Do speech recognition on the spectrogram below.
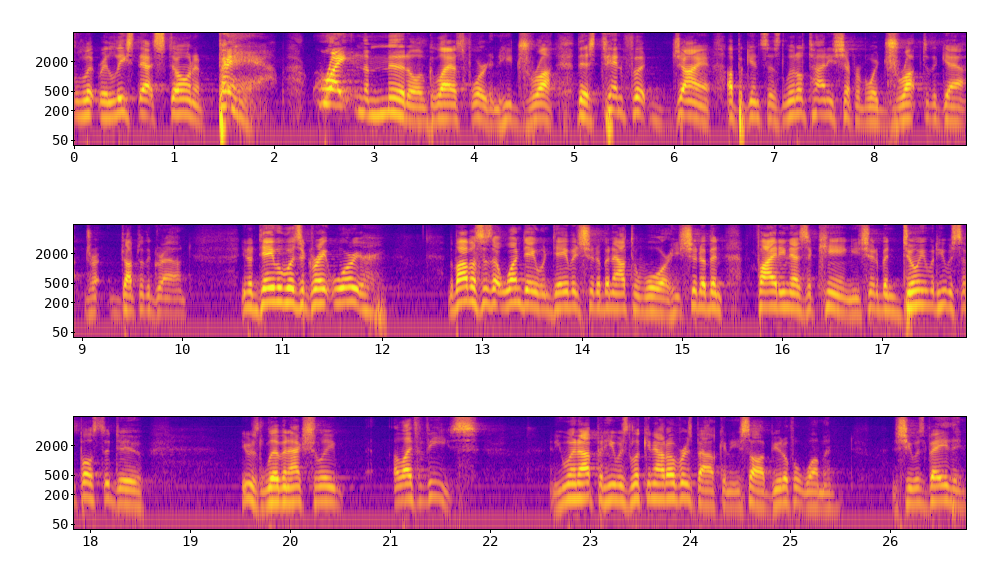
released that stone and bam, right in the middle of Goliath's fort. And he dropped this 10 foot giant up against this little tiny shepherd boy, dropped to the, ga- dropped to the ground. You know, David was a great warrior. The Bible says that one day when David should have been out to war, he should have been fighting as a king, he should have been doing what he was supposed to do. He was living actually a life of ease. And he went up and he was looking out over his balcony. He saw a beautiful woman, and she was bathing.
